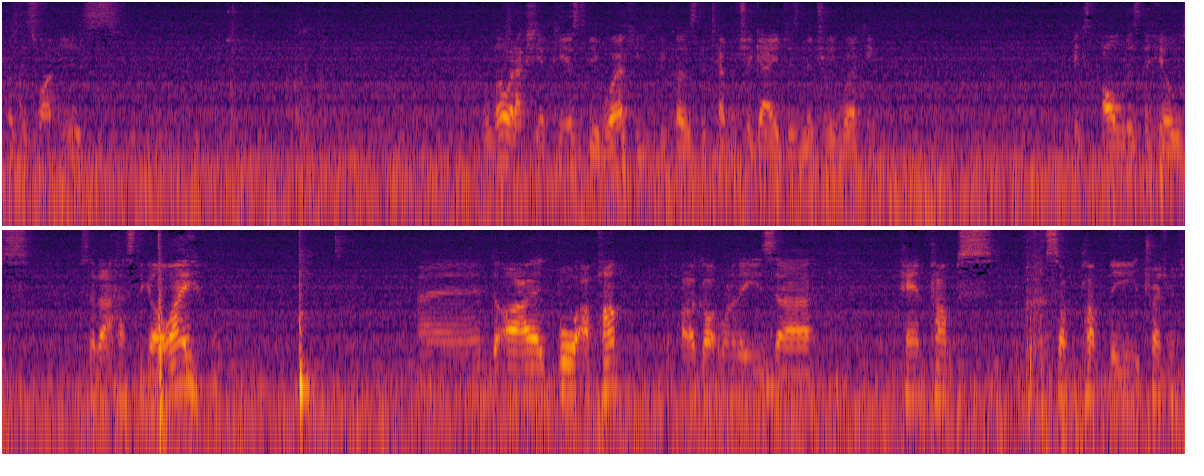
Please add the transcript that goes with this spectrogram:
because this one is, although it actually appears to be working because the temperature gauge is literally working, it's old as the hills. So that has to go away. And I bought a pump. I got one of these uh, hand pumps so I can pump the transmission,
